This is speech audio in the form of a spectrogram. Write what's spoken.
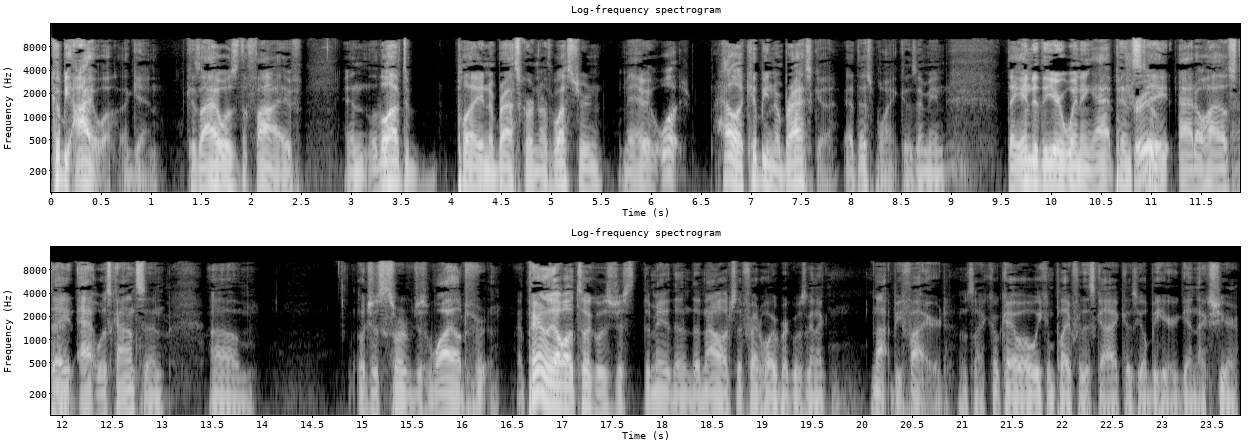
Could be Iowa again because Iowa's the five, and they'll have to play Nebraska or Northwestern. Maybe, well, hell, it could be Nebraska at this point because I mean, they ended the year winning at Penn True. State, at Ohio State, at Wisconsin, um, which is sort of just wild. For apparently, all it took was just the maybe the, the knowledge that Fred Hoiberg was going to not be fired. It was like, okay, well, we can play for this guy because he'll be here again next year.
